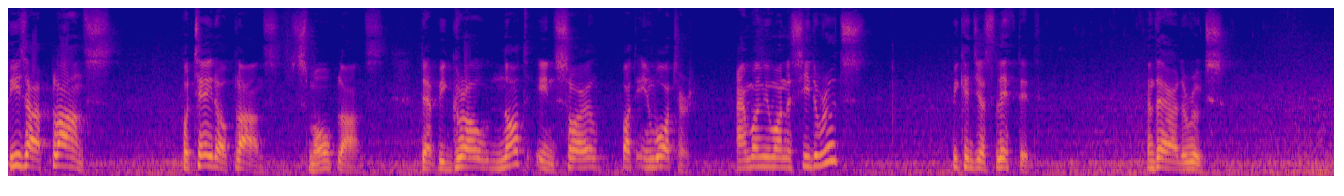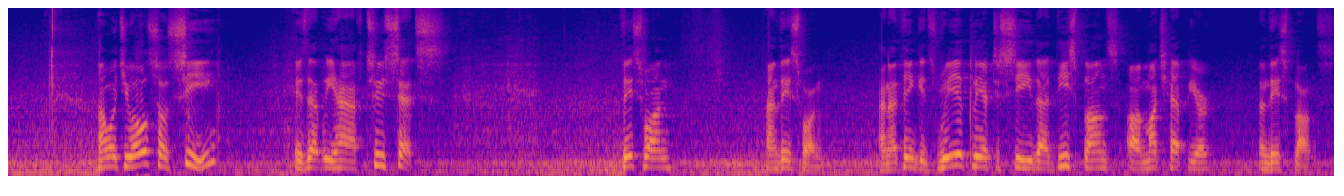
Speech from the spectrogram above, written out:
These are plants, potato plants, small plants, that we grow not in soil but in water. And when we want to see the roots, we can just lift it. And there are the roots. Now what you also see is that we have two sets. This one and this one. And I think it's real clear to see that these plants are much happier than these plants.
